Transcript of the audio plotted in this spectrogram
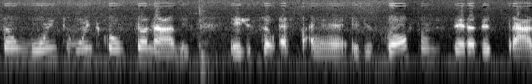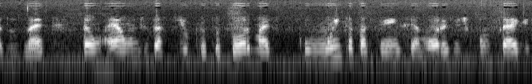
são muito, muito condicionáveis. Eles são, é, é, eles gostam de ser adestrados, né? Então é um desafio para o tutor, mas com muita paciência e amor a gente consegue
